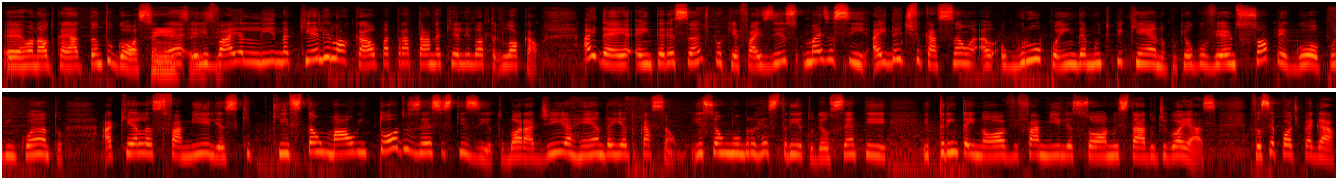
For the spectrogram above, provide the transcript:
eh, Ronaldo Caiado tanto gosta, sim, né? Sim, Ele sim. vai ali naquele local para tratar naquele lo local. A ideia é interessante porque faz isso, mas assim, a identificação, a, o grupo ainda é muito pequeno, porque o governo só pegou, por enquanto, aquelas famílias que, que estão mal em todos esses quesitos: moradia, renda e educação. Isso é um número restrito, deu 139 famílias só no estado de Goiás. Você pode pegar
